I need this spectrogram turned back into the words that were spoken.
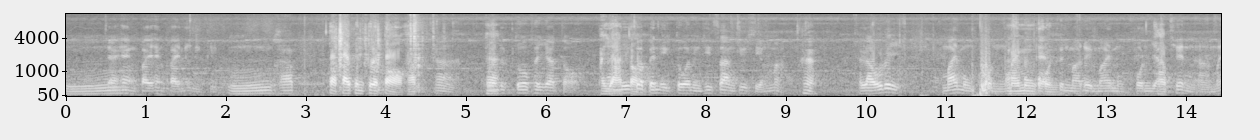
อืมจะแห้งไปแห้งไปไม่มีกลิ่นอืมครับ ต่อไปเป็นตัวต่อครับ อ่าฮะเป็นตัวพญาต่อ พญาต่ออันนี้ก็เป็นอีกตัวหนึ่งที่สร้างชื่อเสียงมาก ฮะ เราด้วยไม้มงคลนะไม้มงคลแกะขึ้นมาด้วยไม้มงคลอคย่ารังบ เช่นอ่าไม้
